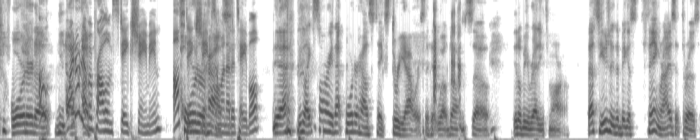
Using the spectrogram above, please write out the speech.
ordered a Oh, you know Oh, I don't have a a problem steak shaming. I'll steak shame Porterhouse. someone at a table. Yeah, be like, sorry, that porterhouse takes three hours to hit well done, so it'll be ready tomorrow. That's usually the biggest thing, right? Is it throws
